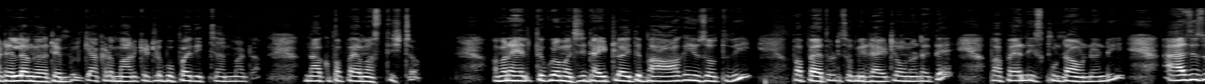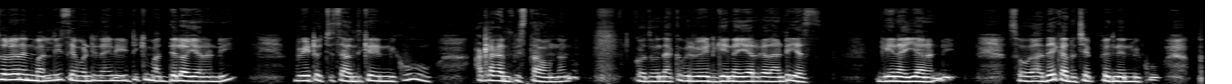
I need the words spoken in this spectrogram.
అటు వెళ్ళాం కదా టెంపుల్కి అక్కడ మార్కెట్లో బొప్పాయి తెచ్చాను అనమాట నాకు పప్పాయ మస్తు ఇష్టం మన హెల్త్‌కి కూడా మంచిది. డైట్‌లో అయితే బాగా యూజ్ అవుతుంది పప్పాయతోటి సో, మీరు డైట్‌లో ఉన్నట్టయితే పప్పాయని తీసుకుంటా ఉండండి. యాజ్ యూజువల్‌గా నేను మళ్ళీ 79, 80కి మధ్యలో అయ్యానండి. వెయిట్ వచ్చేసి అందుకే నేను మీకు అట్లా కనిపిస్తూ ఉన్నాను. కొంతమంది అక్క మీరు వెయిట్ గెయిన్ అయ్యారు కదా! అంటే ఎస్ గెయిన్ అయ్యానండి. సో, అదే కదా చెప్పింది నేను మీకు. ప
